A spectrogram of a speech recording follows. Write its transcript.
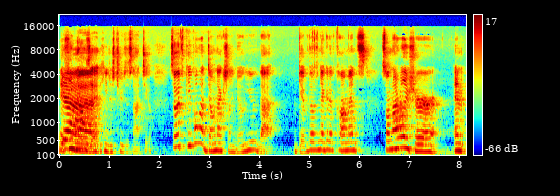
If he knows it, he just chooses not to. So it's people that don't actually know you that give those negative comments. So I'm not really sure, and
